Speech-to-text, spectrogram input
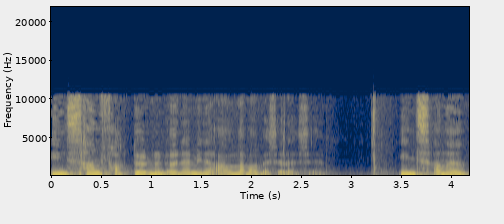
insan faktörünün önemini anlama meselesi. İnsanın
